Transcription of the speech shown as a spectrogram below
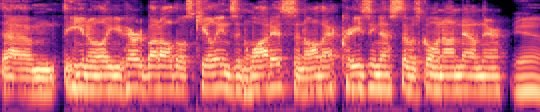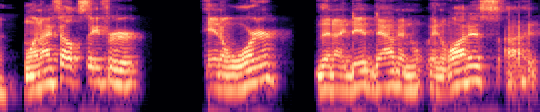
Um, you know, you heard about all those killings in Juarez and all that craziness that was going on down there. Yeah. When I felt safer in a war than I did down in, in Juarez, I,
